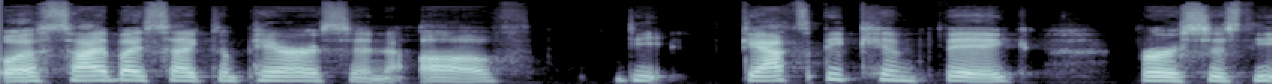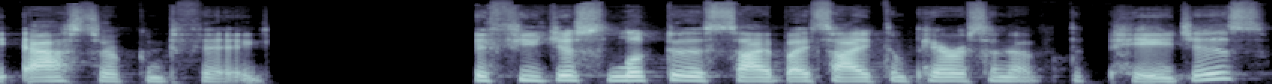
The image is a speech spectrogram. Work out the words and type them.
a side by side comparison of the Gatsby config versus the Astro config, if you just looked at the side by side comparison of the pages,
